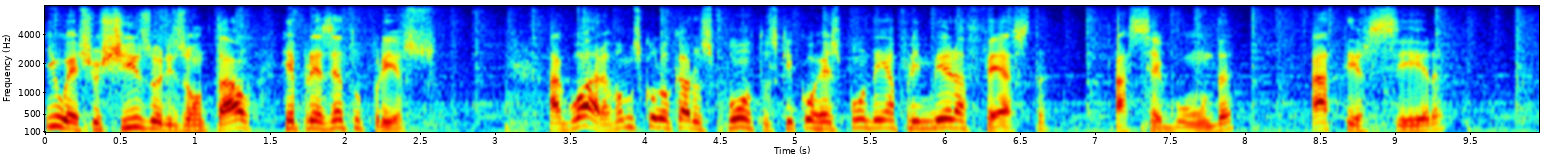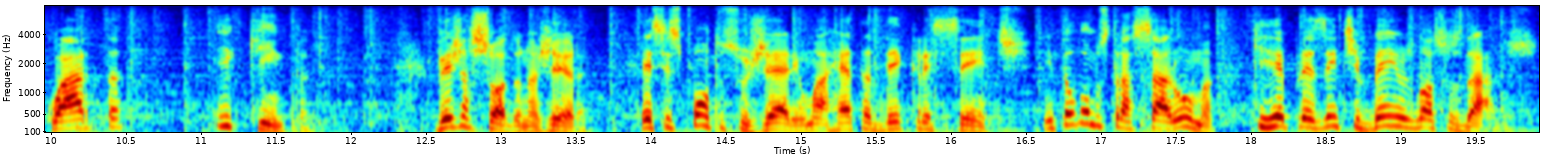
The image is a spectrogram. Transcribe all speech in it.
e o eixo X horizontal representa o preço. Agora, vamos colocar os pontos que correspondem à primeira festa, à segunda, à terceira, quarta e quinta. Veja só, dona Geira, esses pontos sugerem uma reta decrescente. Então vamos traçar uma que represente bem os nossos dados.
